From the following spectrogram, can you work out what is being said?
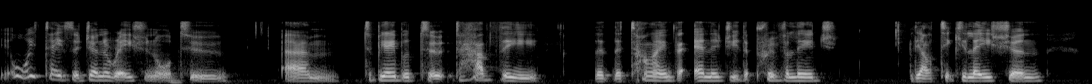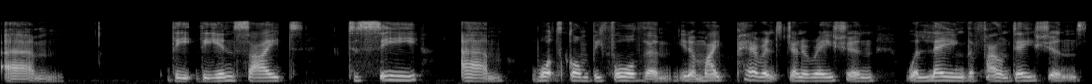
It always takes a generation or two um, to be able to to have the, the the time, the energy, the privilege, the articulation, um, the the insight to see um, what's gone before them. You know, my parents' generation were laying the foundations.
